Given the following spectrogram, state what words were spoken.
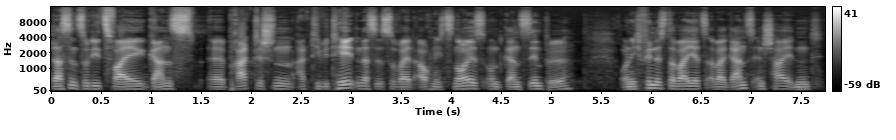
Das sind so die zwei ganz äh, praktischen Aktivitäten. Das ist soweit auch nichts Neues und ganz simpel. Und ich finde es dabei jetzt aber ganz entscheidend,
